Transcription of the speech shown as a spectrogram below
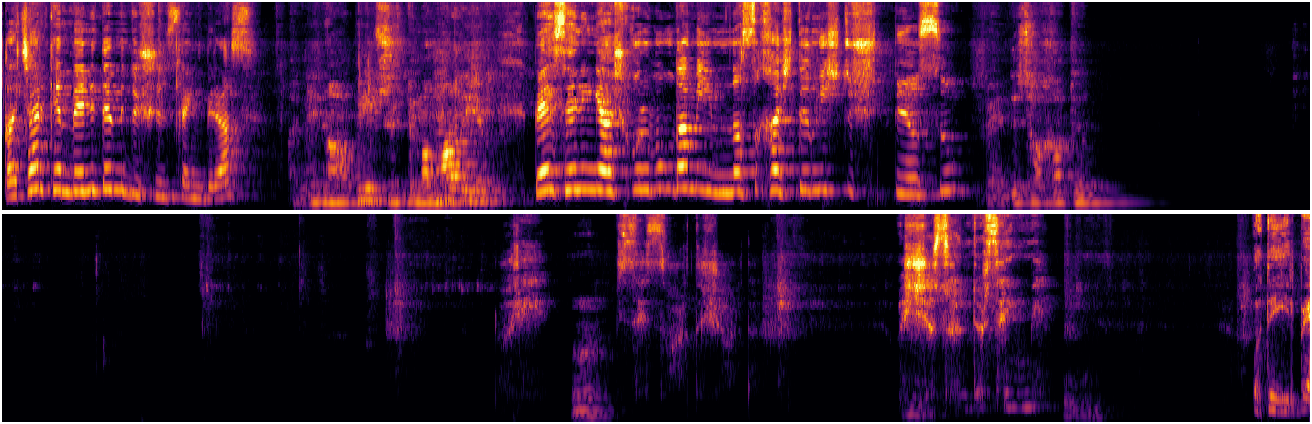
Kaçarken beni de mi düşünsen biraz? Anne ne yapayım sütlü mama alayım. Ben senin yaş grubunda mıyım? Nasıl kaçtığımı hiç düşünmüyorsun. Ben de sakatım. Nuri Ha? bir ses var dışarıda. Işığı söndürsen mi? O değil be.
